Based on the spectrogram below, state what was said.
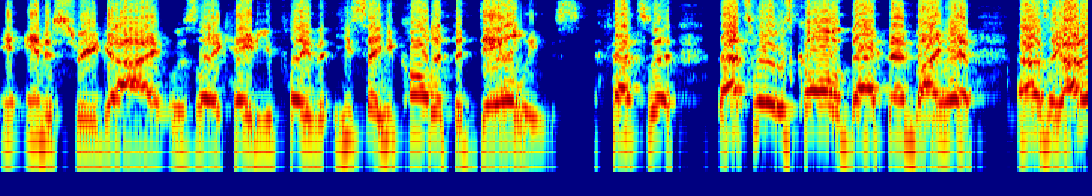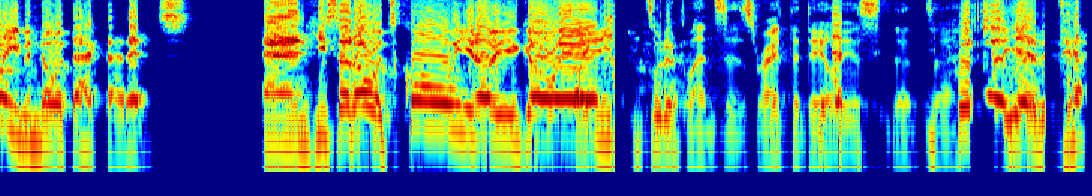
industry guy was like, "Hey, do you play the?" He said he called it the dailies. That's what that's what it was called back then by him. And I was like, I don't even know what the heck that is. And he said, "Oh, it's cool. You know, you go in, like you put a, lenses, right? The dailies. Yeah, that uh... a, yeah,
